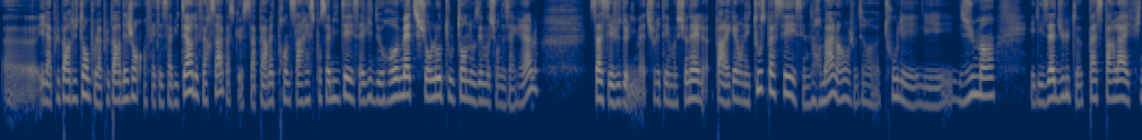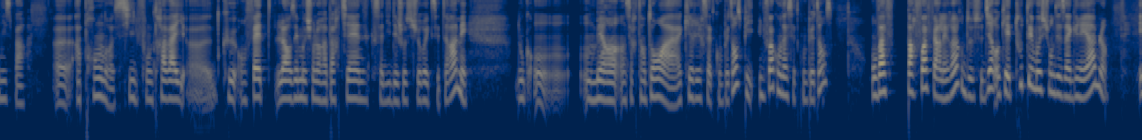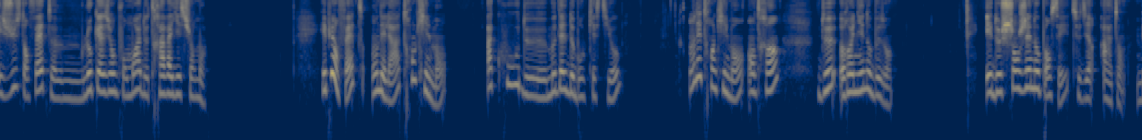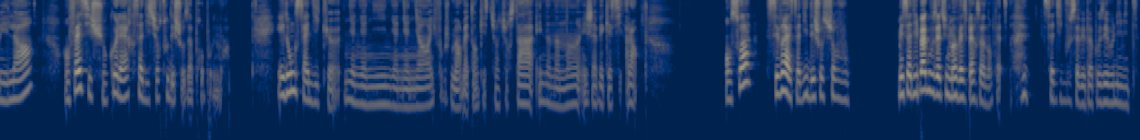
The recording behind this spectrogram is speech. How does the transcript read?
euh, et la plupart du temps, pour la plupart des gens, en fait, c'est salutaire de faire ça parce que ça permet de prendre sa responsabilité et ça évite de remettre sur l'autre tout le temps nos émotions désagréables. Ça, c'est juste de l'immaturité émotionnelle par laquelle on est tous passés et c'est normal. Hein, je veux dire, tous les, humains et les adultes passent par là et finissent par euh, apprendre s'ils font le travail euh, que en fait leurs émotions leur appartiennent, que ça dit des choses sur eux, etc. Mais donc on, met un, certain temps à acquérir cette compétence, puis une fois qu'on a cette compétence, on va parfois faire l'erreur de se dire, ok, toute émotion désagréable est juste en fait euh, l'occasion pour moi de travailler sur moi. Et puis en fait, on est là tranquillement, à coup de modèle de Brooke Castillo, on est tranquillement en train de renier nos besoins et de changer nos pensées, de se dire ah, attends, mais là, en fait, si je suis en colère, ça dit surtout des choses à propos de moi. Et donc ça dit que gna gna gna gna gna, il faut que je me remette en question sur ça, et nanana, et j'avais si. Alors, en soi, c'est vrai, ça dit des choses sur vous. Mais ça dit pas que vous êtes une mauvaise personne en fait. ça dit que vous savez pas poser vos limites.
